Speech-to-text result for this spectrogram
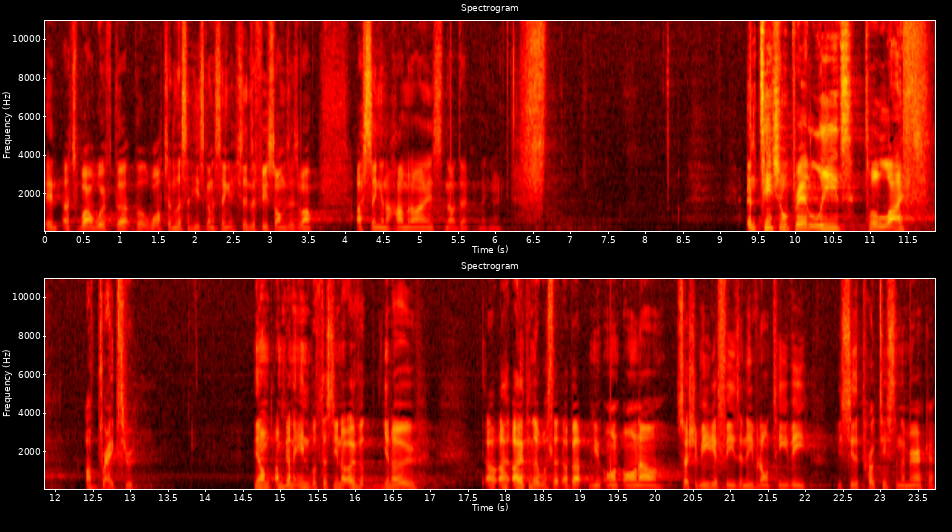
And it's well worth the, the watch and listen. He's going to sing. He sings a few songs as well. I sing and I harmonize. No, I don't. Anyway. Intentional prayer leads to a life of breakthrough. You know, I'm, I'm going to end with this. You know, over, you know, I, I opened it with it about you know, on, on our social media feeds and even on TV. You see the protests in America.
